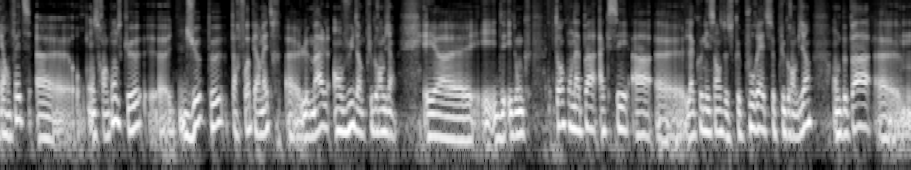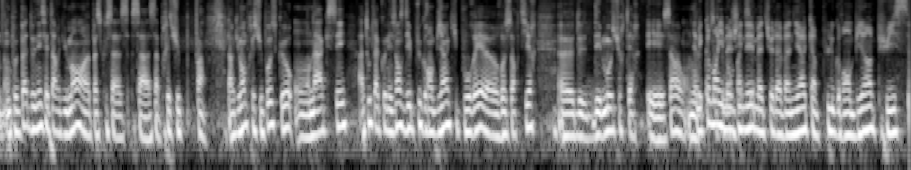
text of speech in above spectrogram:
et en fait, euh, on se rend compte que euh, Dieu peut parfois permettre euh, le mal en vue d'un plus grand bien. Et, et, donc, tant qu'on n'a pas accès à la connaissance de ce que pourrait être ce plus grand bien, on ne peut pas, on peut pas donner cet argument parce que ça, ça, ça enfin, l'argument présuppose qu'on a accès à toute la connaissance des plus grands biens qui pourraient ressortir de, des mots sur terre. Et ça, on y a Mais comment imaginer, Mathieu Lavagna, qu'un plus grand bien puisse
